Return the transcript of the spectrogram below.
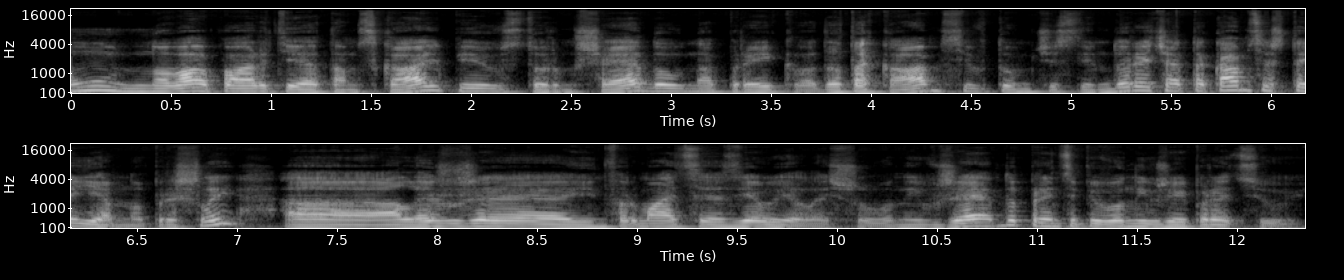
Ну, нова партія там скальпів, Storm Shadow, наприклад, атакамсів в тому числі. Ну, До речі, атакамси ж таємно прийшли, а, але ж вже інформація з'явилась, що вони вже, ну, в принципі, вони вже і працюють.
